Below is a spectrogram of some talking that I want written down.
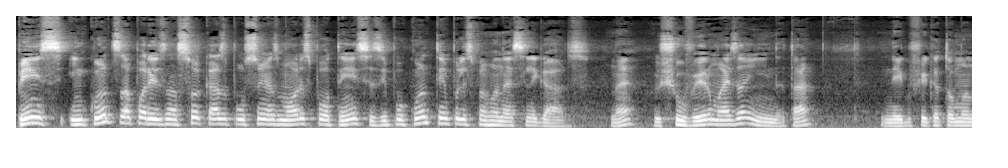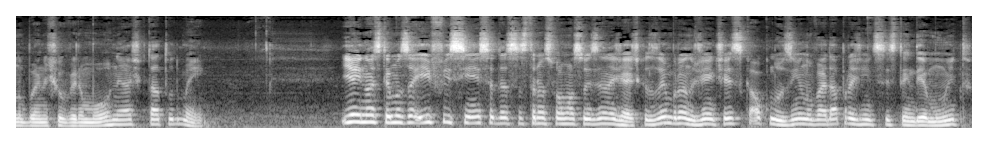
Pense em quantos aparelhos na sua casa possuem as maiores potências e por quanto tempo eles permanecem ligados, né? O chuveiro mais ainda, tá? O nego fica tomando banho no chuveiro morno e acha que tá tudo bem. E aí nós temos a eficiência dessas transformações energéticas. Lembrando, gente, esse cálculozinho não vai dar pra gente se estender muito.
